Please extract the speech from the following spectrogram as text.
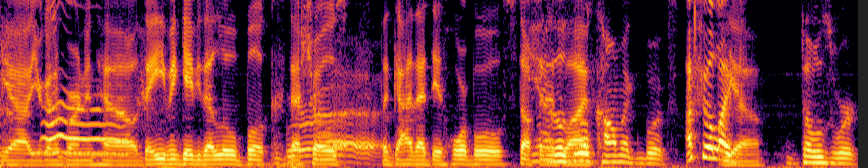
yeah, you're gonna burn in hell. They even gave you that little book that shows the guy that did horrible stuff in Yeah, his those little comic books. I feel like yeah, those were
